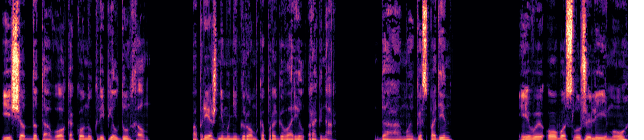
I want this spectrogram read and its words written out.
еще до того, как он укрепил Дунхолм?» По-прежнему негромко проговорил Рагнар. «Да, мой господин». «И вы оба служили ему?»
